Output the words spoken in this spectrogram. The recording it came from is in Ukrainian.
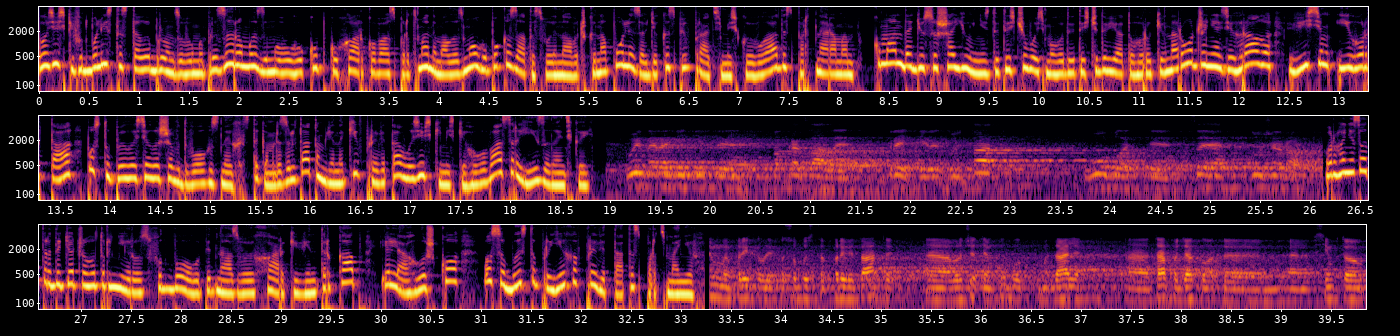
Лозівські футболісти стали бронзовими призерами зимового кубку Харкова. Спортсмени мали змогу показати свої навички на полі завдяки співпраці міської влади з партнерами. Команда Дю США Юність 2008-2009 років народження зіграла вісім ігор та поступилася лише в двох з них. З таким результатом юнаків привітав Лозівський міський голова Сергій Зеленський. Ви, дорогі діти, показали третій результат в області. Це дуже радо. Організатор дитячого турніру з футболу під назвою Харків Вінтеркап Ілля Глушко особисто приїхав привітати спортсменів. Ми приїхали їх особисто привітати, е, вручити їм кубок, медалі е, та подякувати е, всім, хто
